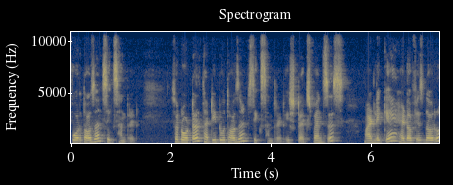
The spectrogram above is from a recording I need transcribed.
four thousand six hundred so total thirty two thousand six hundred ಇಷ್ಟು ಎಕ್ಸ್ಪೆನ್ಸಸ್ ಮಾಡಲಿಕ್ಕೆ ಹೆಡ್ ಆಫೀಸ್ದವರು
